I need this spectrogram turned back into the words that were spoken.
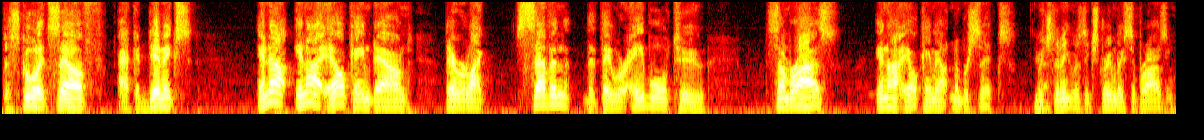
the school itself, academics. And uh NIL came down. There were like seven that they were able to summarize. NIL came out number six, yeah. which to me was extremely surprising.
